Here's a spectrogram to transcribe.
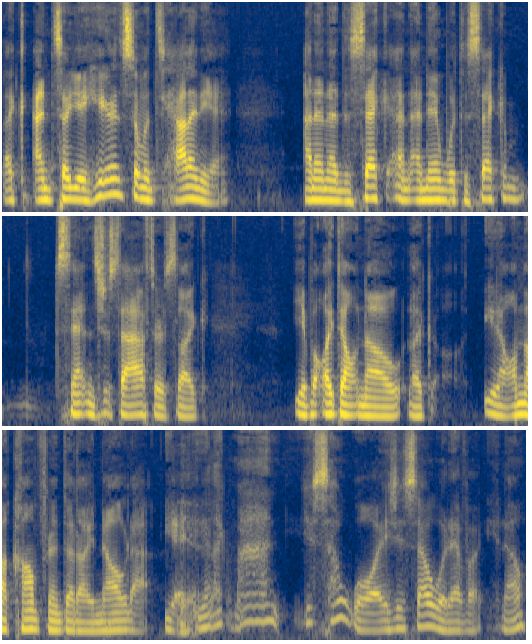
Like, and so you're hearing someone telling you, and then at the second, and, and then with the second sentence just after, it's like, yeah, but I don't know. Like, you know, I'm not confident that I know that. Yeah, And you're like, man, you're so wise, you're so whatever, you know.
